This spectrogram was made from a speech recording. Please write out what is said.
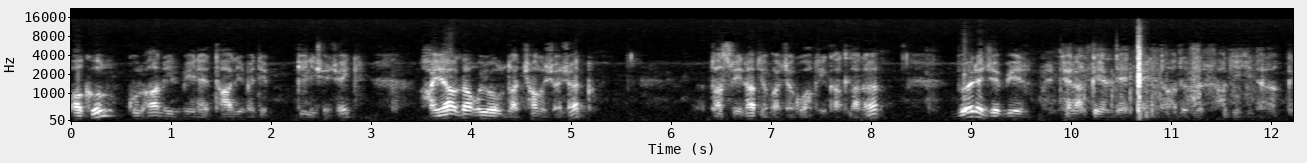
Akıl Kur'an ilmiyle talim edip gelişecek. Hayal da o yolda çalışacak. Tasvirat yapacak o hakikatlara. Böylece bir terakki elde etmenin adıdır. Hakiki terakki.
